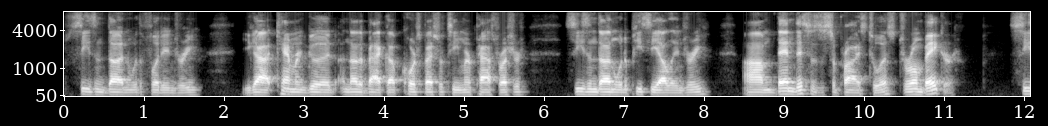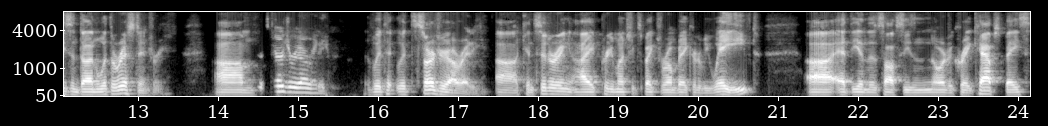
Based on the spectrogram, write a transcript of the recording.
season done with a foot injury. You got Cameron Goode, another backup core special teamer, pass rusher. season done with a PCL injury. Um, then this is a surprise to us. Jerome Baker, season done with a wrist injury. Um, surgery already. With with surgery already. Uh, considering I pretty much expect Jerome Baker to be waived uh, at the end of this offseason in order to create cap space.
